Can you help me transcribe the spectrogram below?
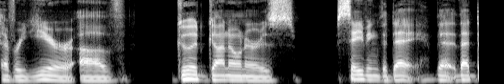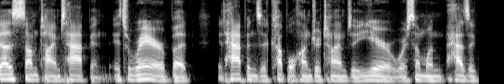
every year of good gun owners saving the day. That, that does sometimes happen. It's rare, but it happens a couple hundred times a year where someone has a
